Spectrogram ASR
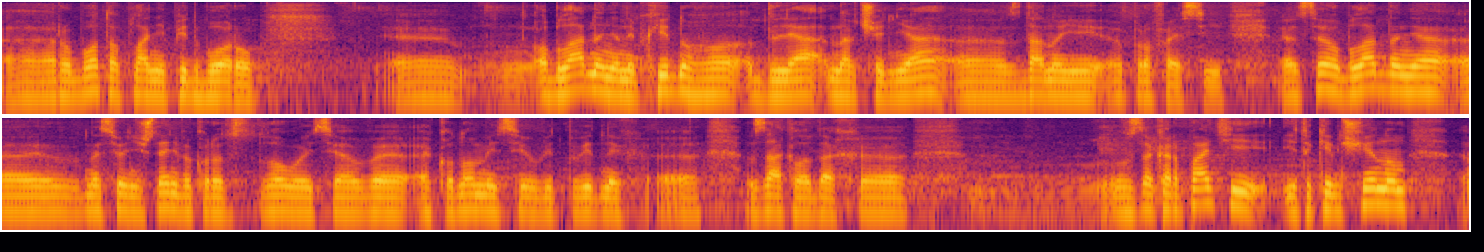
е, робота в плані підбору е, обладнання необхідного для навчання з даної професії. Це обладнання на сьогоднішній день використовується в економіці у відповідних закладах. В Закарпатті і таким чином, е,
